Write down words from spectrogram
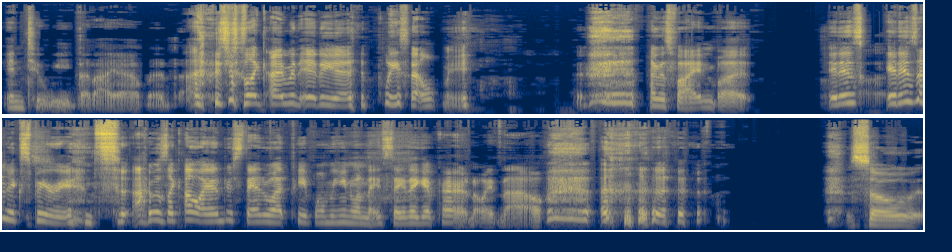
into weed than I am, and I was just like, I'm an idiot. Please help me. I was fine, but it is uh, it is an experience. I was like, oh, I understand what people mean when they say they get paranoid now. so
